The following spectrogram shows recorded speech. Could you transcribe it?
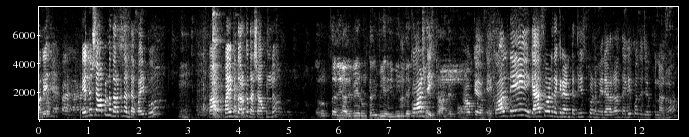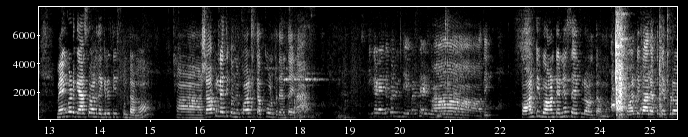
అదే. ఎన్నో షాపుల్లో దొరకదండి ఆ పైపు? పైపు దొరకదా షాపుల్లో? దొరుకుతుంది అది వేరు ఉంటుంది వీళ్ళ దగ్గర బాగుంటుంది ఓకే ఓకే. క్వాలిటీ గ్యాస్ వాళ్ళ దగ్గర అంటే తీసుకోండి మీరు ఎవరైనా తెలియకపోతే చెప్తున్నాను. మేము కూడా గ్యాస్ వాళ్ళ దగ్గర తీసుకుంటాము. ఆ, షాపుల్లో అయితే కొంచెం క్వాలిటీ తక్కువ ఉంటుంది ఎంతైనా. ఇక్కడైతే కొంచెం సేపర్ సైడ్ ఆ, అది. క్వాలిటీ బాగుంటేనే సేఫ్లో ఉంటాము. క్వాలిటీ బాగాలేకపోతే ఎప్పుడో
